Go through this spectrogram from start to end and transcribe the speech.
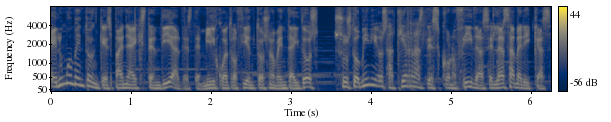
En un momento en que España extendía desde 1492 sus dominios a tierras desconocidas en las Américas,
